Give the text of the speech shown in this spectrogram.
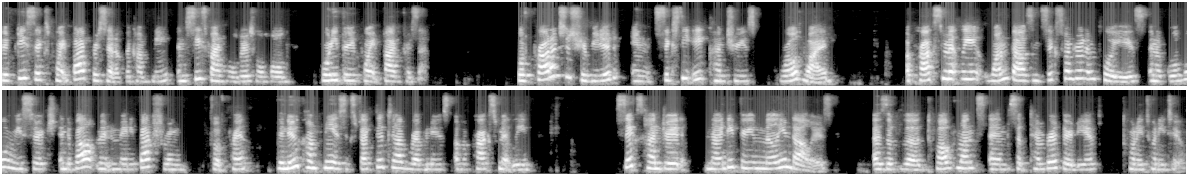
56.5% of the company, and SeaSpine holders will hold 43.5%. With products distributed in 68 countries worldwide, approximately 1,600 employees, and a global research and development and manufacturing footprint, the new company is expected to have revenues of approximately $693 million as of the 12 months end September 30th, 2022.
